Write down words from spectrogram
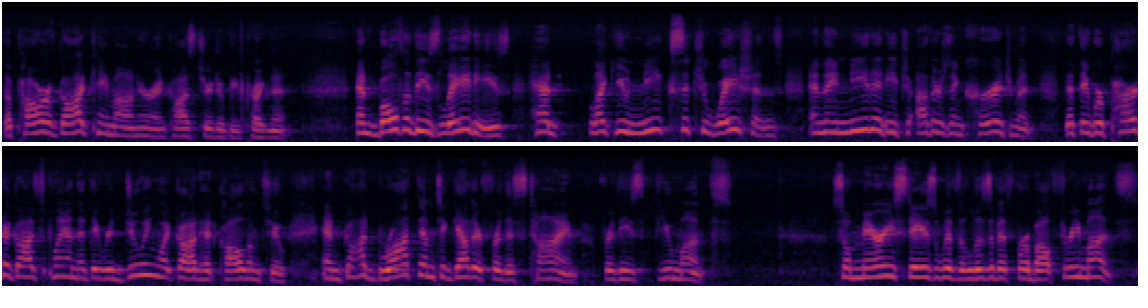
The power of God came on her and caused her to be pregnant. And both of these ladies had like unique situations and they needed each other's encouragement that they were part of God's plan, that they were doing what God had called them to. And God brought them together for this time, for these few months. So Mary stays with Elizabeth for about three months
